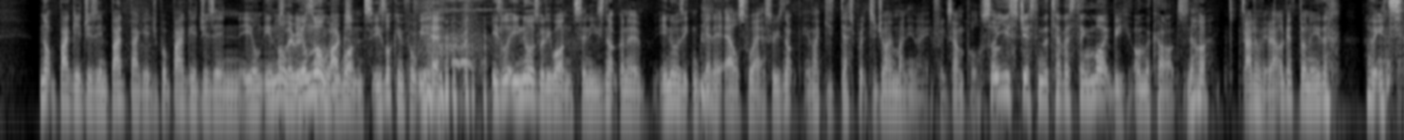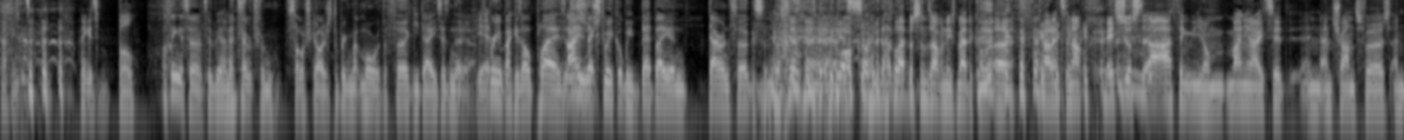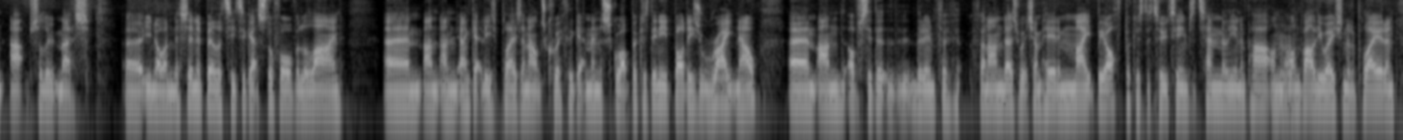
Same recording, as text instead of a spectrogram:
not baggage as in bad baggage, but baggage as in he'll he'll know, he'll know what bags. he wants. He's looking for yeah, he's he knows what he wants, and he's not gonna. He knows he can get it elsewhere, so he's not like he's desperate to join Man United, for example. So, So, are you suggesting the Tevez thing might be on the cards? no, I don't think that'll get done either. I think it's I think it's I think it's bull. I think it's a To be honest. attempt from Solskjaer just to bring back more of the Fergie days, isn't it? Yeah. It's Yeah. bringing back his old players. I Next just- week it'll be Bebe and Darren Ferguson. Yeah, well, signed up. Kleberson's having his medical at uh, Carrington now. It's just, I I think, you know, Man United and, and transfers, an absolute mess. Uh, you know, and this inability to get stuff over the line um, and, and, and get these players announced quickly, get them in the squad because they need bodies right now. Um, and obviously, the, they're in for Fernandes, which I'm hearing might be off because the two teams are 10 million apart on, on valuation of the player. And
